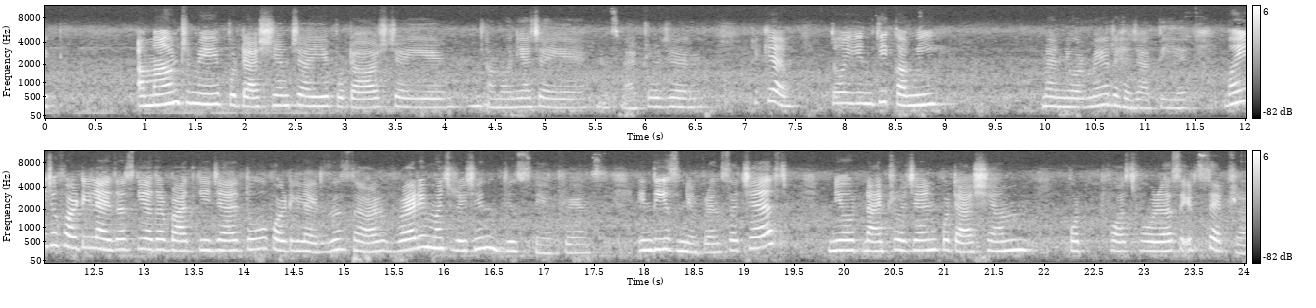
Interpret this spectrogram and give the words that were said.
एक अमाउंट में पोटेशियम चाहिए पोटाश चाहिए अमोनिया चाहिए मीन्स नाइट्रोजन ठीक है? तो इनकी कमी मैन्योर में रह जाती है। वहीं जो फर्टिलाइज़र्स की अगर बात की जाए तो fertilizers are very much rich in this nutrients in these nutrients such as new nitrogen potassium phosphorus etc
